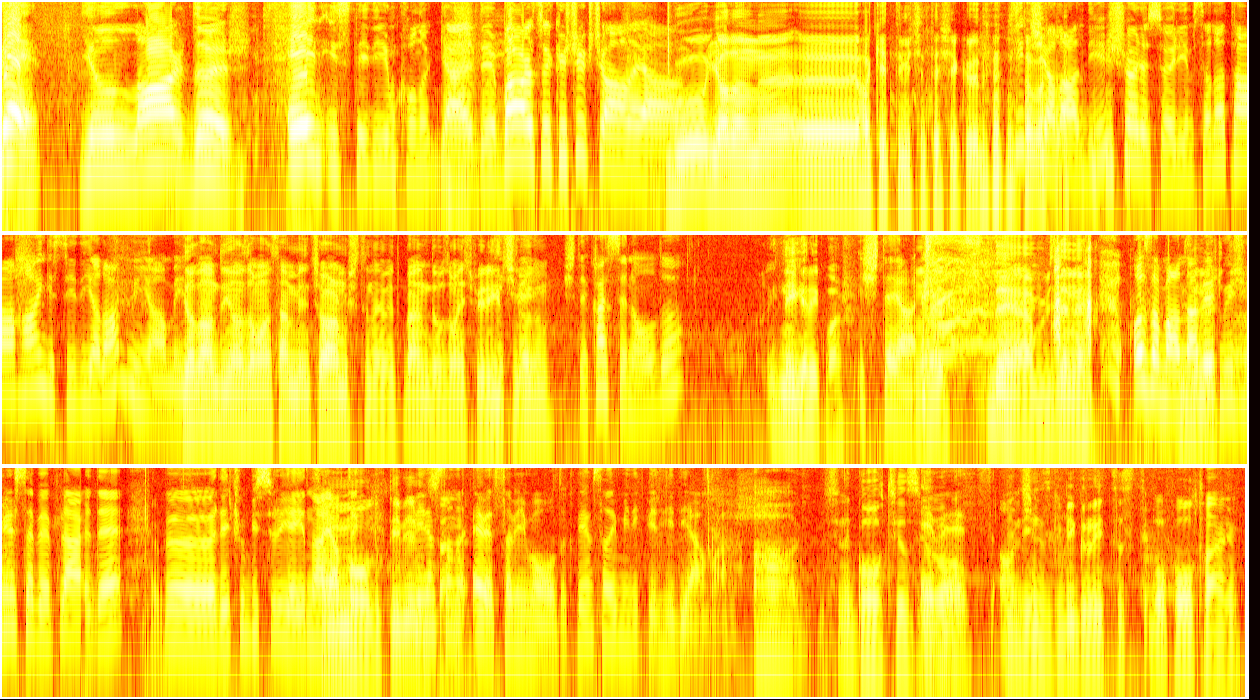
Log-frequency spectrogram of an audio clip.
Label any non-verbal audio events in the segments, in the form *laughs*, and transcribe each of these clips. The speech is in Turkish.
Ve yıllardır en istediğim konuk geldi. *laughs* Bartu Küçük Çağlayan. Bu yalanı e, hak ettiğim için teşekkür ederim. Hiç sana. yalan *laughs* değil. Şöyle söyleyeyim sana ta hangisiydi? Yalan Dünya mıydı? Yalan dünya zaman sen beni çağırmıştın evet. Ben de o zaman hiçbir yere Hiçbir- gitmiyordum. İşte kaç sene oldu? Ne gerek var? İşte yani. Evet. ne ya bize ne? *laughs* O zamandan beri mücbir sebeplerde Evet. böyle çok bir sürü yayınlar Samimi yaptık. olduk diyebilir miyim sana senle? evet samimi olduk. Benim sana minik bir hediyem var. Aa, içinde GOAT yazıyor. Evet, Bildiğiniz gibi greatest of all time.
